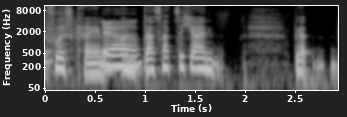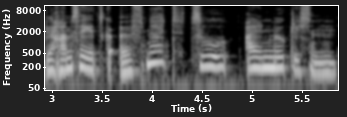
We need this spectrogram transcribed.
Fußcreme. Ja. Und das hat sich ein, wir, wir haben es ja jetzt geöffnet zu allen möglichen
